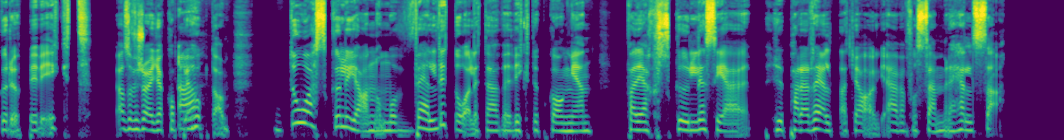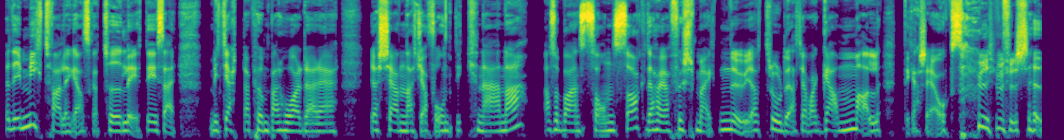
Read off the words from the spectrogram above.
går upp i vikt. Alltså förstår du, jag kopplar Ja. ihop dem. Då skulle jag nog må väldigt dåligt över viktuppgången för jag skulle se hur parallellt att jag även får sämre hälsa. För det I mitt fall är ganska tydligt. Det är så här, mitt hjärta pumpar hårdare, jag känner att jag får ont i knäna. Alltså bara en sån sak. Det har jag först märkt nu. Jag trodde att jag var gammal. Det kanske jag också i och för sig.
